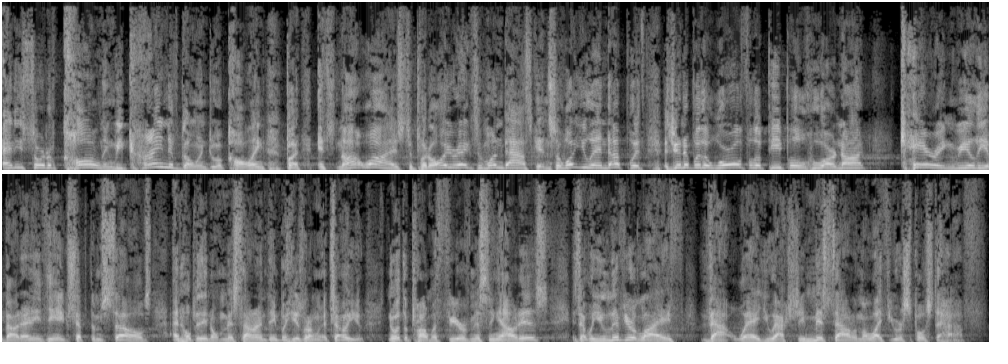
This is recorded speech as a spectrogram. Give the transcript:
any sort of calling. We kind of go into a calling, but it's not wise to put all your eggs in one basket. And so what you end up with is you end up with a world full of people who are not caring really about anything except themselves and hoping they don't miss out on anything. But here's what I'm going to tell you. Know what the problem with fear of missing out is? Is that when you live your life that way, you actually miss out on the life you were supposed to have.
